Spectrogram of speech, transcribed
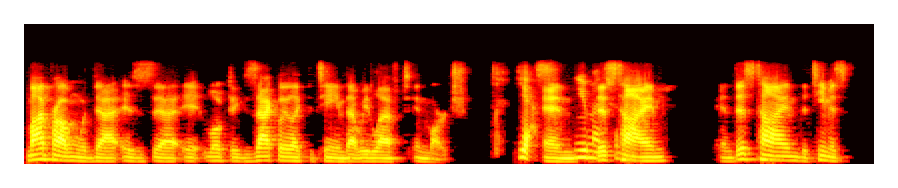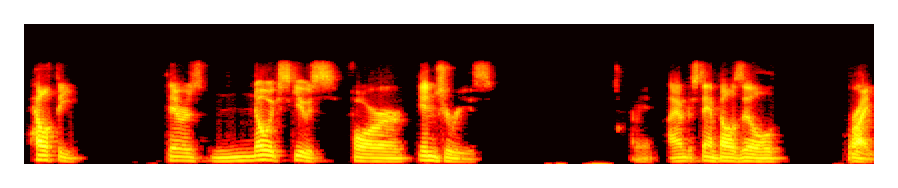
My problem with that is that it looked exactly like the team that we left in March. Yes. And this that. time, and this time the team is healthy. There is no excuse for injuries. I mean, I understand Belzile, right,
